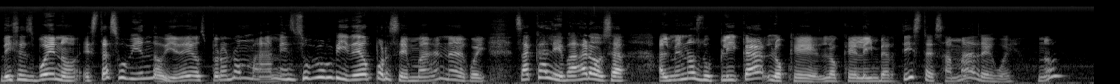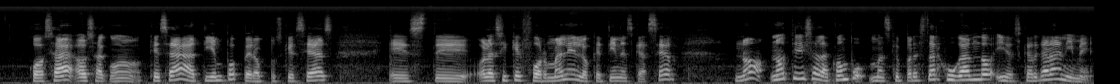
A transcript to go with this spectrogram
Dices, bueno, está subiendo videos, pero no mames, sube un video por semana, güey. Sácale varo, o sea, al menos duplica lo que, lo que le invertiste a esa madre, güey, ¿no? Cosa, o sea, que sea a tiempo, pero pues que seas, este, ahora sí que formal en lo que tienes que hacer. No, no utiliza la compu más que para estar jugando y descargar anime.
